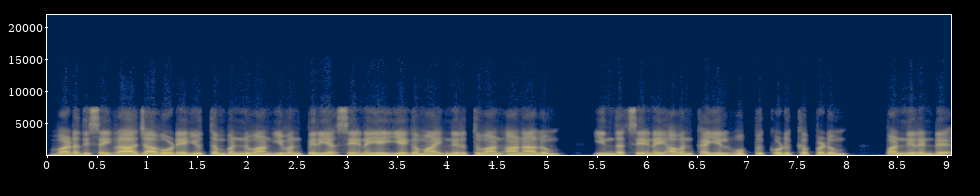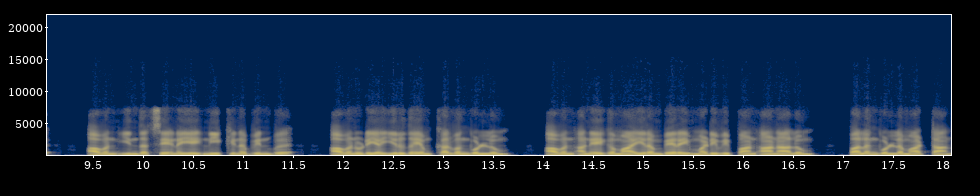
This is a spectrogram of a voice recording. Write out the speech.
வடதிசை ராஜாவோடே யுத்தம் பண்ணுவான். இவன் பெரிய சேனையை ஏகமாய் நிறுத்துவான். ஆனாலும் இந்த சேனை அவன் கையில் ஒப்பு கொடுக்கப்படும். பன்னிரண்டு. அவன் இந்த சேனையை நீக்கின பின்பு அவனுடைய இருதயம் கர்வங்கொள்ளும். அவன் அநேகமாயிரம் பேரை மடிவிப்பான். ஆனாலும் பலங்கொள்ள மாட்டான்.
